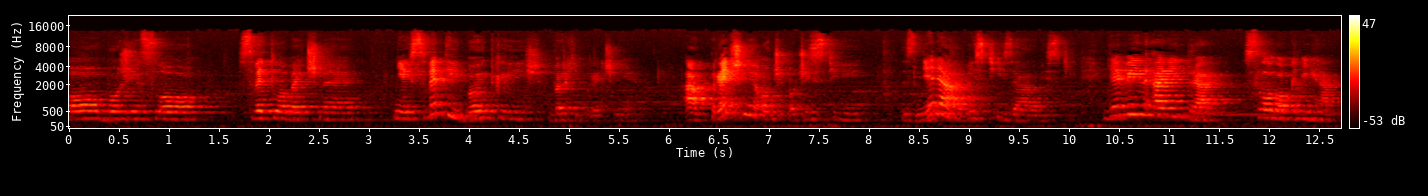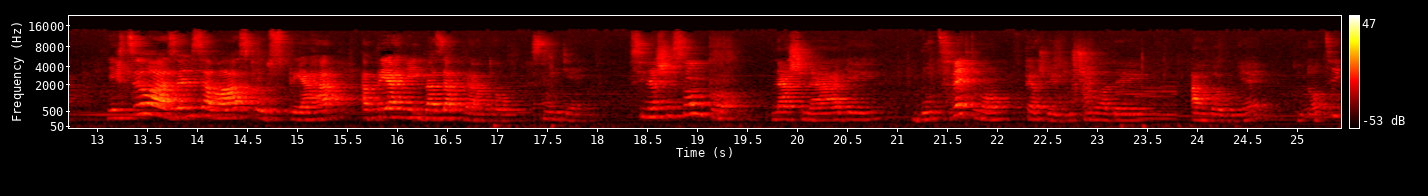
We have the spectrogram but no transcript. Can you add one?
Ó Božie slovo, svetlo večné, nech svetý Bojkríž vrchy prečnie. A prečne oči očistí z nenávisti závisti. Devín a nitra, slovo kniha. Nech celá zem sa láskou spriaha a priahne iba za pravdou. Sný deň. Si naše slnko, naša nádej, buď svetlom v každej duši mladej a vodne, v noci,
